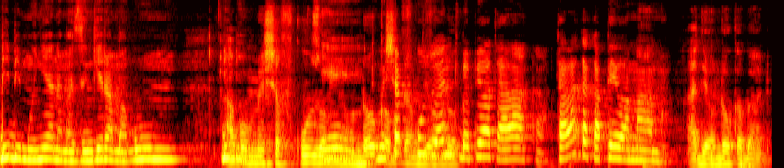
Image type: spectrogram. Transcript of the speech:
bibi mwenyewe ana mazingira magumu Hapo mmeshafukuzwa Eh, mmeondoka tumeshafukuzwa yani tumepewa talaka talaka kapewa mama Hajaondoka bado.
